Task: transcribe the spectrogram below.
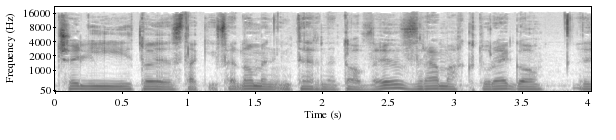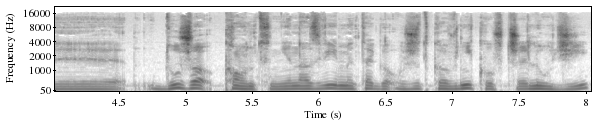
czyli to jest taki fenomen internetowy, w ramach którego y, dużo kont, nie nazwijmy tego użytkowników czy ludzi,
